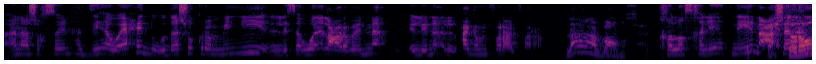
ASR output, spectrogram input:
أنا شخصيا هديها واحد وده شكرا مني لسواق العربية النقل اللي نقل الحاجة من فرع لفرع. لا أنا أربعة ونص حلو. خلاص خليها اتنين عشان احتراما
